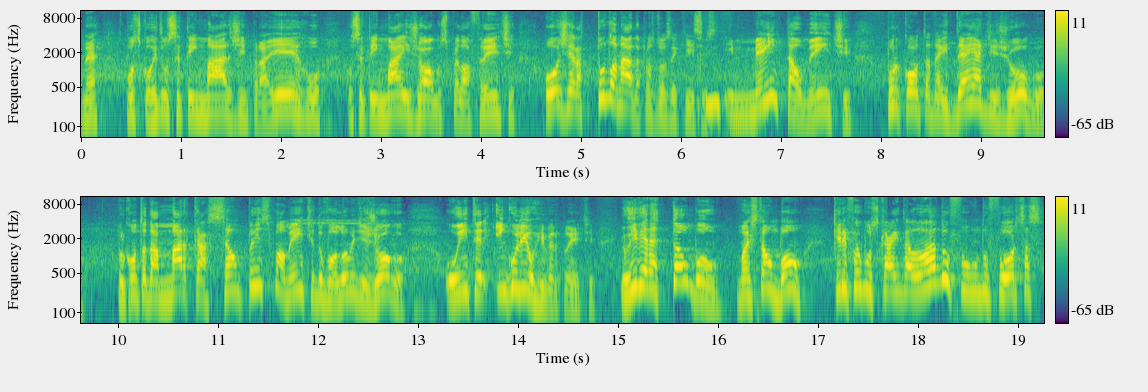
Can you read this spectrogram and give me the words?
Né? Pontos corridos você tem margem para erro, você tem mais jogos pela frente. Hoje era tudo ou nada para as duas equipes. E mentalmente, por conta da ideia de jogo, por conta da marcação, principalmente do volume de jogo, o Inter engoliu o River Plate. E o River é tão bom, mas tão bom, que ele foi buscar ainda lá do fundo forças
